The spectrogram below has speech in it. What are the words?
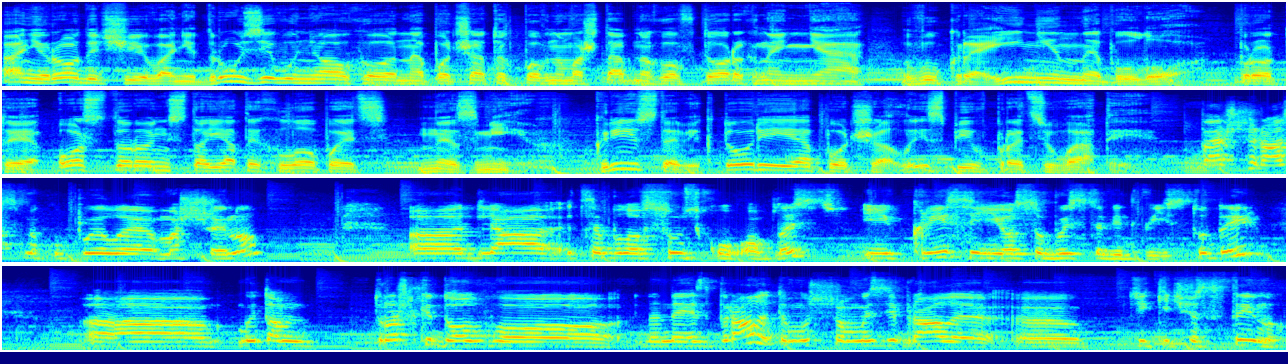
ані родичів, ані друзів у нього на початок повномасштабного вторгнення в Україні не було. Проте осторонь стояти хлопець не зміг. Кріс та Вікторія почали співпрацювати. Перший раз ми купили машину. е, Для це було в Сумську область, і Кріс її особисто відвіз туди. Е, Ми там трошки довго на неї збирали, тому що ми зібрали е, тільки частину.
